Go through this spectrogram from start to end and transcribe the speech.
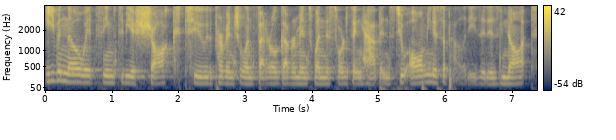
even though it seems to be a shock to the provincial and federal governments when this sort of thing happens, to all municipalities, it is not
